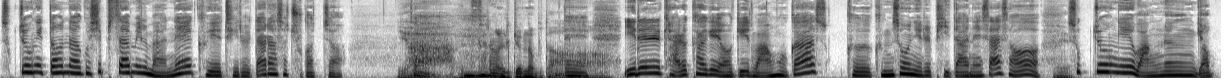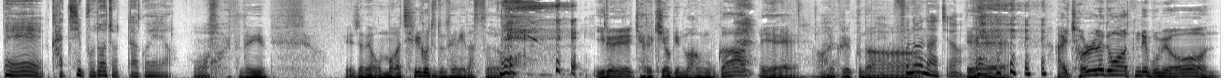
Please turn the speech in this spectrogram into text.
숙종이 떠나고 13일 만에 그의 뒤를 따라서 죽었죠. 야, 사랑을 느꼈나 보다. 네. 이를 갸륵하게 여긴 왕후가 수- 그 금손이를 비단에 싸서 네. 숙종의 왕릉 옆에 같이 묻어줬다고 해요. 어, 선생님 예전에 엄마가 칠거주던 생각이 났어요. 네. 이를 갸륵히 여긴 왕후가 예, 아 그랬구나. 훈훈하죠. 예. 네. 아니 전래동화 같은데 보면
